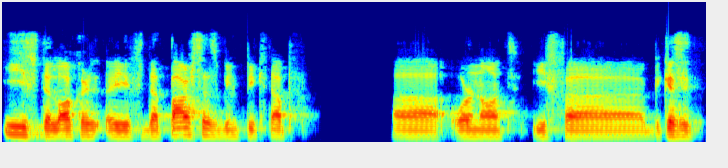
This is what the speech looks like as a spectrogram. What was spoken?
if the locker, if the parcel has been picked up uh, or not, if uh, because it,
